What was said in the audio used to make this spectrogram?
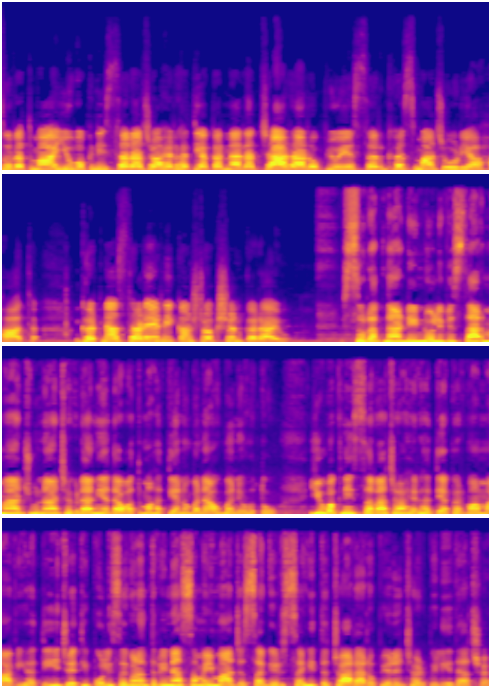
સુરતમાં યુવકની સરા જાહેર હત્યા કરનારા ચાર આરોપીઓએ સરઘસમાં જોડ્યા હાથ. ઘટના સ્થળે રિકન્સ્ટ્રક્શન કરાયું. સુરતના ડિંડોલી વિસ્તારમાં જૂના ઝઘડાની અદાવતમાં હત્યાનો બનાવ બન્યો હતો. યુવકની સરા જાહેર હત્યા કરવામાં આવી હતી, જેથી પોલીસે ગણતરીના સમયમાં જ સગીર સહિત ચાર આરોપીઓને ઝડપી લીધા છે.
